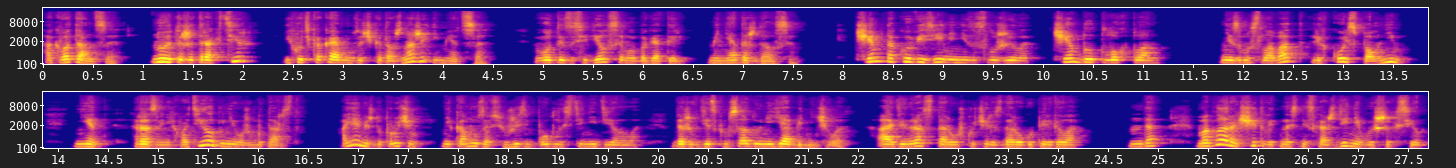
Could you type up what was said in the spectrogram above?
акватанцы. Но это же трактир, и хоть какая музычка должна же иметься. Вот и засиделся мой богатырь, меня дождался. Чем такое везение не заслужила? Чем был плох план? Незамысловат, легко исполним. Нет, разве не хватило бы мне уже мытарств? А я, между прочим, никому за всю жизнь подлости не делала. Даже в детском саду не ябедничала, а один раз старушку через дорогу перевела. Да, могла рассчитывать на снисхождение высших сил,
